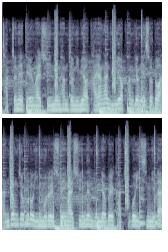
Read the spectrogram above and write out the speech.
작전에 대응할 수 있는 함정이며 다양한 위협 환경에서도 안정적으로 임무를 수행할 수 있는 능력을 갖추고 있습니다.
